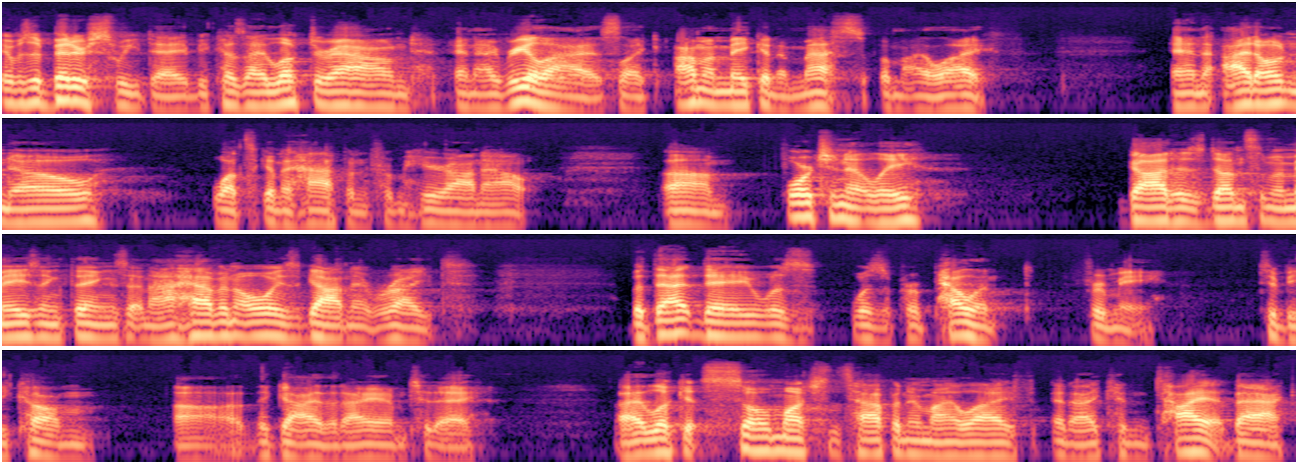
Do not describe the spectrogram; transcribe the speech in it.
it was a bittersweet day because I looked around and I realized like I'm making a mess of my life, and I don't know what's going to happen from here on out. Um, fortunately, God has done some amazing things, and I haven't always gotten it right. But that day was was a propellant for me to become uh, the guy that I am today. I look at so much that's happened in my life, and I can tie it back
